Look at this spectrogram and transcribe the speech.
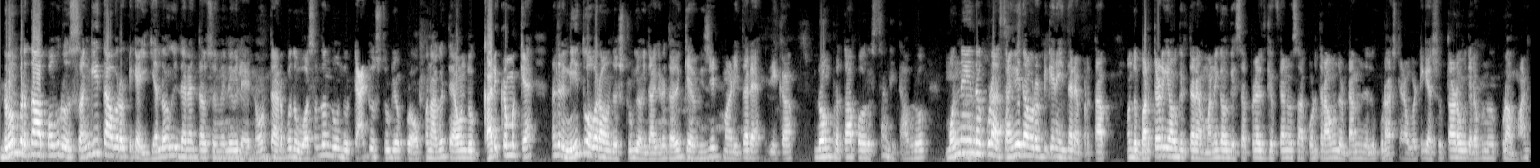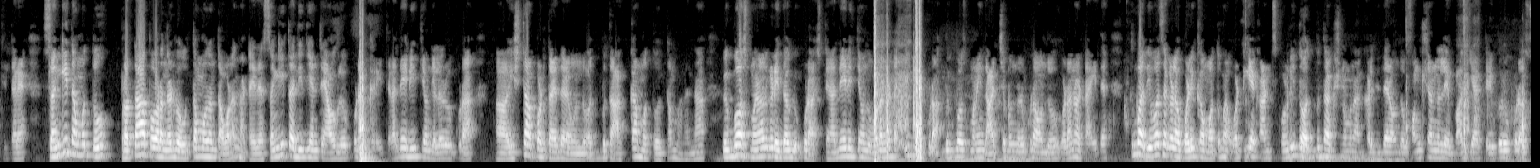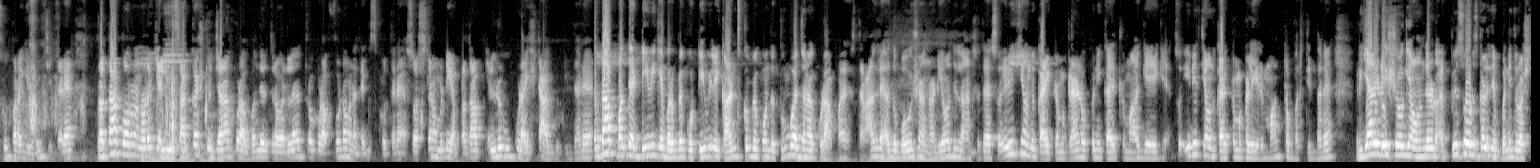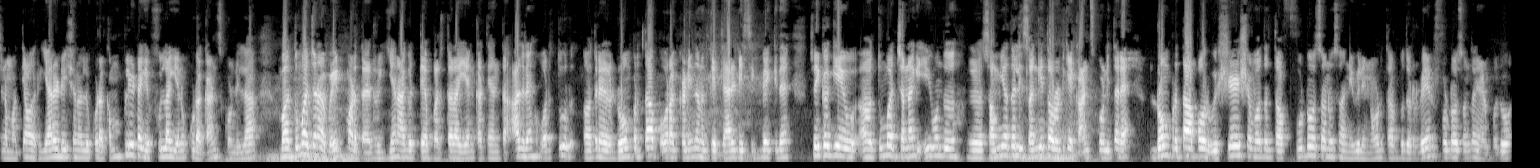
ಡ್ರೋಮ್ ಪ್ರತಾಪ್ ಅವರು ಸಂಗೀತ ಅವರೊಟ್ಟಿಗೆ ಎಲ್ಲೋಗಿದ್ದಾರೆ ಅಂತ ಸುಮಿನಿವಿಲೆ ನೋಡ್ತಾ ಇರ್ಬೋದು, ಹೊಸದೊಂದು ಒಂದು ಟ್ಯಾಟೂ ಸ್ಟುಡಿಯೋ ಕೂಡ ಓಪನ್ ಆಗುತ್ತೆ. ಆ ಒಂದು ಕಾರ್ಯಕ್ರಮಕ್ಕೆ, ಅಂದ್ರೆ ನೀತು ಅವರ ಒಂದು ಸ್ಟುಡಿಯೋ ಇದಾಗಿರುತ್ತೆ. ಅದಕ್ಕೆ ವಿಸಿಟ್ ಮಾಡಿದ್ದಾರೆ ಈಗ ಡ್ರೋಮ್ ಪ್ರತಾಪ್ ಅವರು, ಸಂಗೀತ ಅವರು. ಮೊನ್ನೆಯಿಂದ ಕೂಡ ಸಂಗೀತ ಅವರೊಟ್ಟಿಗೆನೆ ಇದ್ದಾರೆ ಪ್ರತಾಪ್. ಒಂದು ಬರ್ತ್ಡೇಗೆ ಹೋಗಿರ್ತಾರೆ ಮನೆಗೆ ಹೋಗಿ ಸರ್ಪ್ರೈಸ್ ಗಿಫ್ಟ್ ಅನ್ನು ಸಹ ಕೊಡ್ತಾರೆ, ಆ ಒಂದು ಟೈಮ್ ಕೂಡ ಅಷ್ಟೇ. ಒಟ್ಟಿಗೆ ಸುತ್ತಾಡುವುದು ಎಲ್ಲವನ್ನು ಕೂಡ ಮಾಡ್ತಿದ್ದಾರೆ ಸಂಗೀತ ಮತ್ತು ಪ್ರತಾಪ್ ಅವರ ನಡುವೆ ಉತ್ತಮವಾದಂತಹ ಒಡನಾಟ ಇದೆ. ಸಂಗೀತ ದೀದಿ ಅಂತ ಯಾವಾಗಲೂ ಕೂಡ ಕರೀತಾರೆ. ಅದೇ ರೀತಿ ಒಂದು ಎಲ್ಲರೂ ಕೂಡ ಇಷ್ಟಪಡ್ತಾ ಇದ್ದಾರೆ ಒಂದು ಅದ್ಭುತ ಅಕ್ಕ ಮತ್ತು ತಮ್ಮನನ್ನ ಬಿಗ್ ಬಾಸ್ ಮನೆಯೊಳಗಡೆ ಇದ್ದಾಗಲೂ ಕೂಡ ಅಷ್ಟೇ. ಅದೇ ರೀತಿ ಒಂದು ಒಡನಾಟ ಈಗಲೂ ಕೂಡ ಬಿಗ್ ಬಾಸ್ ಮನೆಯಿಂದ ಆಚೆ ಬಂದರೂ ಕೂಡ ಒಂದು ಒಡನಾಟ ಇದೆ. ತುಂಬಾ ದಿವಸಗಳ ಬಳಿಕ ಮತ್ತೊಮ್ಮೆ ಒಟ್ಟಿಗೆ ಕಾಣಿಸ್ಕೊಂಡಿದ್ದು ಅದ್ಭುತ ಕ್ಷಣವನ್ನ ಕಳೆದಿದ್ದಾರೆ. ಒಂದು ಫಂಕ್ಷನ್ನಲ್ಲಿ ಭಾಗಿಯಾಗ್ತಾರೆ. ಇಬ್ಬರು ಕೂಡ ಸೂಪರ್ ಆಗಿ ಮಿಂಚಿದ್ದಾರೆ. ಪ್ರತಾಪ್ ಅವ್ರನ್ನ ನೋಡಕ್ಕೆ ಅಲ್ಲಿ ಸಾಕಷ್ಟು ಜನ ಕೂಡ ಬಂದಿರ್ತಾರೆ. ಅವರೆಲ್ಲರೂ ಕೂಡ ಫೋಟೋವನ್ನ ತೆಗೆಸ್ಕೊಳ್ತಾರೆ. ಸೊ ಅಷ್ಟರ ಮಟ್ಟಿಗೆ ಪ್ರತಾಪ್ ಎಲ್ರಿಗೂ ಕೂಡ ಇಷ್ಟ ಆಗ್ಬಿಟ್ಟಿದ್ದಾರೆ. ಪ್ರತಾಪ್ ಮತ್ತೆ ಟಿವಿಗೆ ಬರಬೇಕು ಟಿವಿಲಿ ಕಾಣಿಸ್ಕೋಬೇಕು ಅಂತ ತುಂಬಾ ಜನ ಕೂಡ ಬಯಸ್ತಾರೆ ಆದ್ರೆ ಅದು ಬಹುಶಃ ನಡೆಯೋದಿಲ್ಲ ಅನ್ಸುತ್ತೆ. ಸೊ ಈ ರೀತಿಯ ಒಂದು ಕಾರ್ಯಕ್ರಮ ಗ್ರ್ಯಾಂಡ್ ಓಪನಿಂಗ್ ಕಾರ್ಯಕ್ರಮ ಹಾಗೆ ಹೀಗೆ. ಸೊ ಈ ರೀತಿಯ ಒಂದು ಕಾರ್ಯಕ್ರಮಗಳಿಗೆ ಮಾತ್ರ ಬರ್ತಿದ್ದಾರೆ. ರಿಯಾಲಿಟಿ ಶೋಗೆ ಒಂದೆರಡು ಎಪಿಸೋಡ್ಸ್ಗಳಲ್ಲಿ ಬಂದಿದ್ರು ಅಷ್ಟೇ ಮತ್ತೆ ಯಾವ ರಿಯಾಲಿಟಿ ಶೋ ನಲ್ಲೂ ಕೂಡ ಕಂಪ್ಲೀಟ್ ಆಗಿ ಫುಲ್ ಆಗಿ ಏನು ಕೂಡ ಕಾಣಿಸ್ಕೊಂಡಿಲ್ಲ. ತುಂಬಾ ಜನ ವೆಯ್ಟ್ ಮಾಡ್ತಾ ಇದ್ರು, ಏನಾಗುತ್ತೆ, ಬರ್ತಾರ, ಏನ್ ಕತೆ ಅಂತ. ಆದ್ರೆ, ವರ್ತೂರ್, ಆದ್ರೆ ರೋಮ್ ಪ್ರತಾಪ್ ಅವರ ಕಡೆಯಿಂದ ನನಗೆ ಕ್ಲಾರಿಟಿ ಸಿಗ್ಬೇಕಿದೆ. ಸೊ ಹೀಗಾಗಿ ತುಂಬಾ ಚೆನ್ನಾಗಿ ಈ ಒಂದು ಸಮಯದಲ್ಲಿ ಸಂಗೀತ ಅವರೊಟ್ಟಿಗೆ ಕಾಣಿಸ್ಕೊಂಡಿದ್ದಾರೆ. ಡ್ರೋಮ್ ಪ್ರತಾಪ್ ಅವ್ರ ವಿಶೇಷವಾದಂತಹ ಫೋಟೋಸ್ ಅನ್ನು ಸಹ ನೀವಿಲ್ಲಿ ನೋಡ್ತಾ ಇರ್ಬೋದು ರೇರ್ ಫೋಟೋಸ್ ಅಂತ ಹೇಳ್ಬೋದು.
